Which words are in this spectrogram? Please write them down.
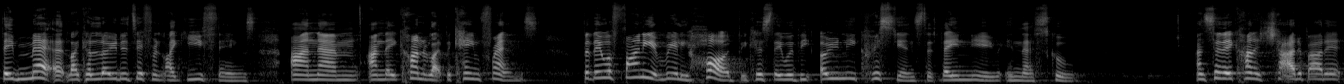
they met at like a load of different like youth things. And, um, and they kind of like became friends. But they were finding it really hard because they were the only Christians that they knew in their school. And so they kind of chatted about it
